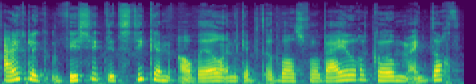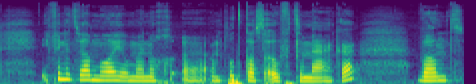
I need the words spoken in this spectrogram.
eigenlijk wist ik dit stiekem al wel. En ik heb het ook wel eens voorbij horen komen. Maar ik dacht, ik vind het wel mooi om er nog uh, een podcast over te maken. Want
